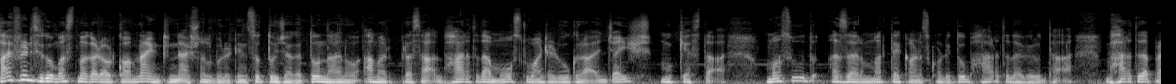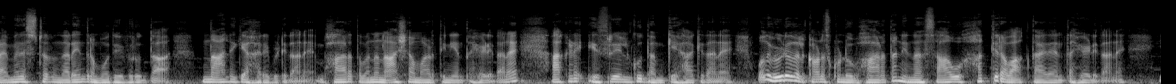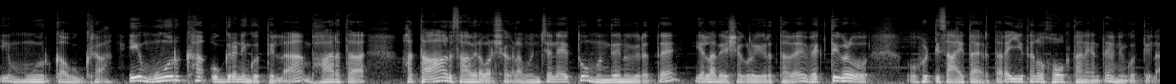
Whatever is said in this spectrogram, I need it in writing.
Hi friends ಇದು ಮಸ್ತ್ ಮಗ ಡಾಟ್ ಕಾಮ್ನ ಇಂಟರ್ನ್ಯಾಷನಲ್ ಬುಲೆಟಿನ್ ಸುತ್ತು ಜಗತ್ತು, ನಾನು ಅಮರ್ ಪ್ರಸಾದ್. ಭಾರತದ ಮೋಸ್ಟ್ ವಾಂಟೆಡ್ ಉಗ್ರ, ಜೈಷ್ ಮುಖ್ಯಸ್ಥ ಮಸೂದ್ ಅಜರ್ ಮತ್ತೆ ಕಾಣಿಸ್ಕೊಂಡಿದ್ದು ಭಾರತದ ವಿರುದ್ಧ. ಭಾರತದ ಪ್ರೈಮ್ ಮಿನಿಸ್ಟರ್ ನರೇಂದ್ರ ಮೋದಿ ವಿರುದ್ಧ ನಾಲಿಗೆ ಹರಿಬಿಟ್ಟಿದ್ದಾನೆ. ಭಾರತವನ್ನು ನಾಶ ಮಾಡ್ತೀನಿ ಅಂತ ಹೇಳಿದ್ದಾನೆ. ಆ ಕಡೆ ಇಸ್ರೇಲ್ಗೂ ಧಮಕಿ ಹಾಕಿದ್ದಾನೆ. ಒಂದು ವಿಡಿಯೋದಲ್ಲಿ ಕಾಣಿಸ್ಕೊಂಡು ಭಾರತ ನಿನ್ನ ಸಾವು ಹತ್ತಿರವಾಗ್ತಾ ಇದೆ ಅಂತ ಹೇಳಿದ್ದಾನೆ. ಈ ಮೂರ್ಖ ಉಗ್ರ. ಈ ಮೂರ್ಖ ಉಗ್ರನಿಗೆ ಗೊತ್ತಿಲ್ಲ. ಭಾರತ ಹತ್ತಾರು ಸಾವಿರ ವರ್ಷಗಳ ಮುಂಚೆನೇ ಇತ್ತು, ಮುಂದೇನೂ ಇರುತ್ತೆ. ಎಲ್ಲ ದೇಶಗಳು ಇರ್ತವೆ, ವ್ಯಕ್ತಿಗಳು ಹುಟ್ಟಿ ಸಾಯ್ತಾ ಇರ್ತಾರೆ, ಈತನು ಹೋಗ್ತಾನೆ ಅಂತ ಇವನಿಗೆ ಗೊತ್ತಿಲ್ಲ.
